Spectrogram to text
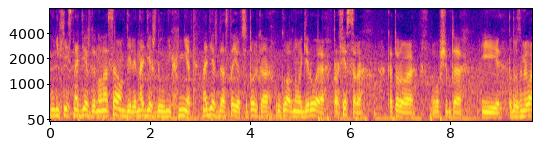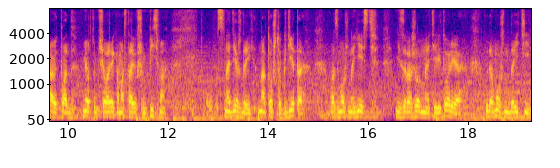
у них есть надежда, но на самом деле надежды у них нет. Надежда остается только у главного героя, профессора, которого, в общем-то, и подразумевают под мертвым человеком, оставившим письма, с надеждой на то, что где-то, возможно, есть незараженная территория, куда можно дойти.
